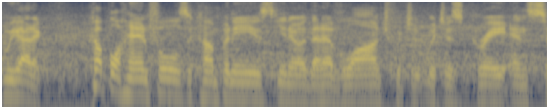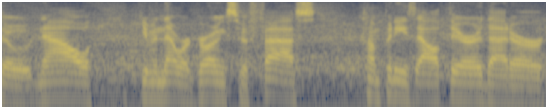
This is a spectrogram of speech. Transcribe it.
we got a couple handfuls of companies you know, that have launched, which, which is great, and so now, given that we're growing so fast, companies out there that are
